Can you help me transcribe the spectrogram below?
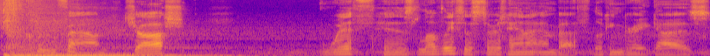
Clue found. Josh with his lovely sisters Hannah and Beth. Looking great, guys.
